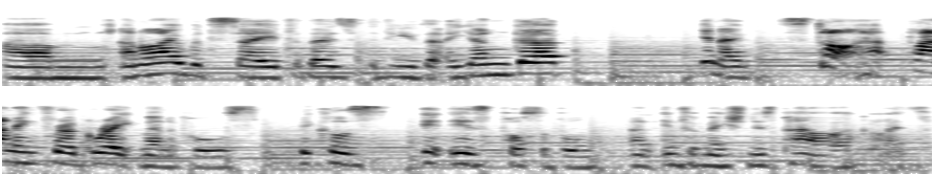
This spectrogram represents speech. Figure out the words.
Um, and I would say for those of you that are younger, you know, start planning for a great menopause because it is possible and information is power, guys.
